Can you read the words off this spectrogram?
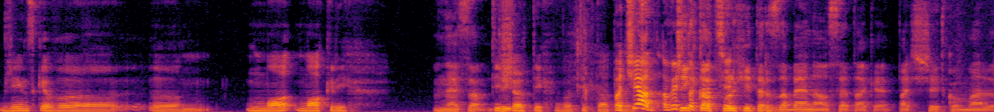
ženske v um, mo mokrih Ne, sem. t-shirtih v TikToku. Pač ja, a veš, TikTok takrat si. ful hiter zabena vse take, pač še tako mal.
